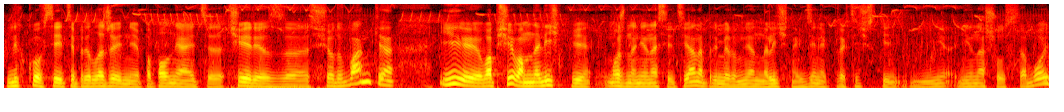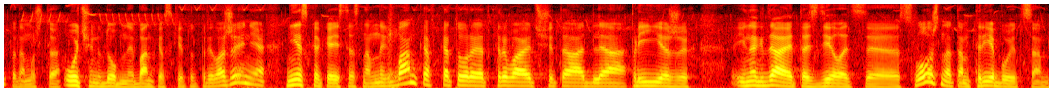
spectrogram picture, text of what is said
легко все эти приложения пополняете через э, счет в банке, и вообще вам налички можно не носить. Я, например, у меня наличных денег практически не, не ношу с собой, потому что очень удобные банковские тут приложения. Несколько есть основных банков, которые открывают счета для приезжих. Иногда это сделать э, сложно, там требуется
